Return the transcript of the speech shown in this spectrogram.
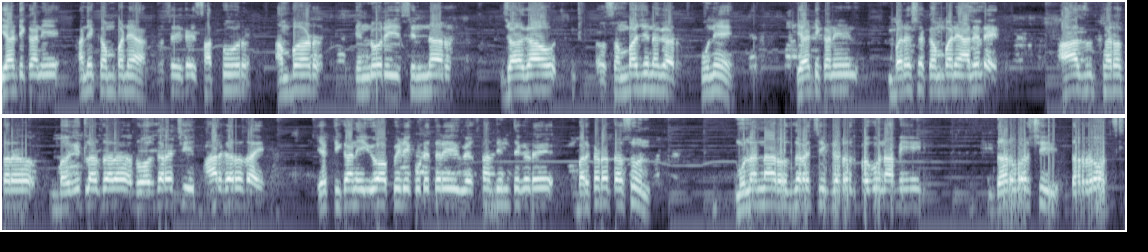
या ठिकाणी अनेक कंपन्या जसे काही सातपूर अंबड दिंडोरी सिन्नर जळगाव संभाजीनगर पुणे या ठिकाणी बऱ्याचशा कंपन्या आलेल्या आहेत. आज खरं तर बघितलं तर रोजगाराची फार गरज आहे. एक ठिकाणी युवा पिढी कुठेतरी व्यसनाधीनतेकडे भरकटत असून मुलांना रोजगाराची गरज बघून आम्ही दरवर्षी दररोज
